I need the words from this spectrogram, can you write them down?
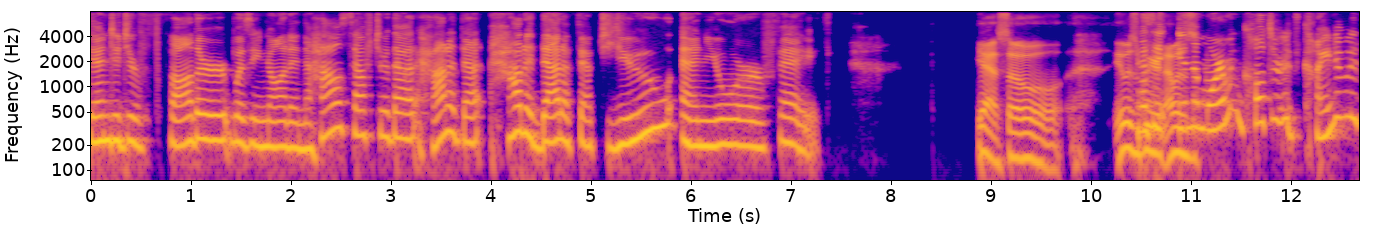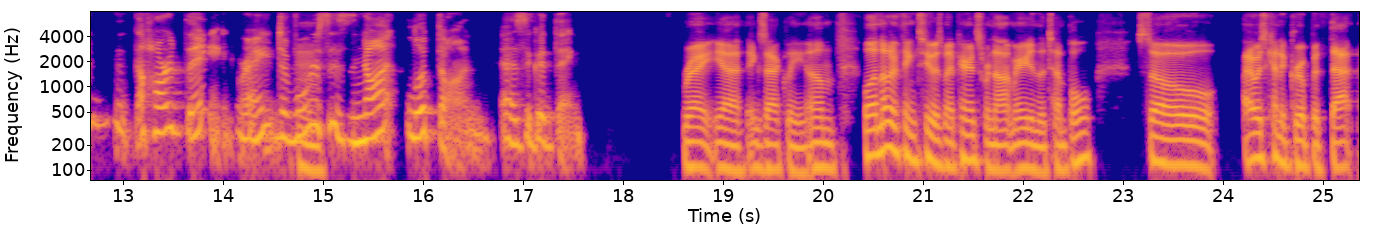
Then did your father was he not in the house after that? How did that how did that affect you and your faith? yeah. So it was Because weird. it- I was. in the Mormon culture, it's kind of a, hard thing, right? Hmm. Divorce is not looked on as a good thing. Right. Yeah, exactly. Um, well, another thing too is my parents were not married in the temple. So I always kind of grew up with that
